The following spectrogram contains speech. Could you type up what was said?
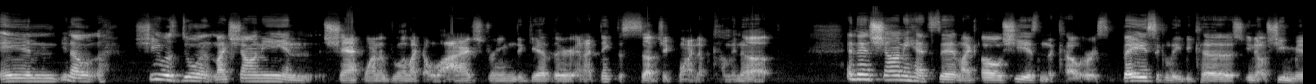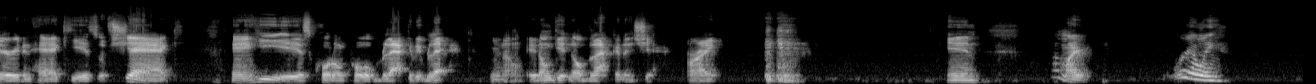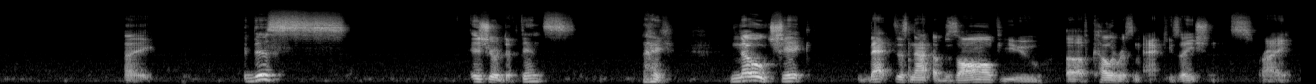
And, you know, she was doing, like, Shaunie and Shaq wound up doing, like, a live stream together, and I think the subject wound up coming up. And then Shaunie had said, like, oh, she isn't the colorist. Basically because, you know, she married and had kids with Shaq, and he is, quote unquote, blackety black. You know, it don't get no blacker than Shaq, right? and I'm like, really? Like, this is your defense? Like, no, chick, that does not absolve you of colorism accusations, right?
